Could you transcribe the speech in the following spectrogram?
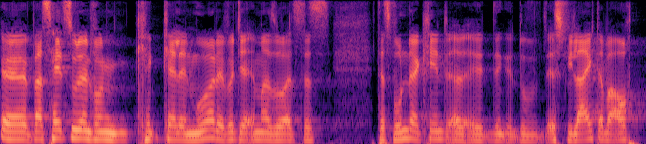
äh, was hältst du denn von Kellen Moore? Der wird ja immer so als das das Wunderkind äh, du, ist vielleicht aber auch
